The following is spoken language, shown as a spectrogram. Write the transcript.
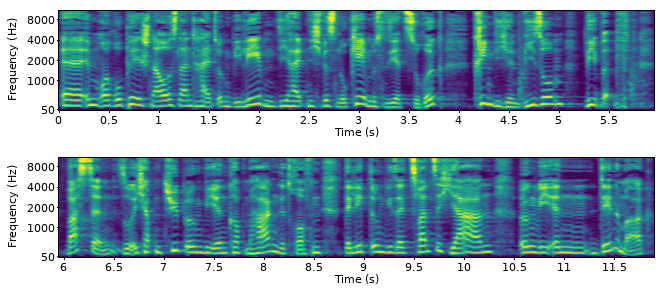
äh, im europäischen Ausland halt irgendwie leben, die halt nicht wissen, okay, müssen sie jetzt zurück, kriegen die hier ein Visum? Wie was denn? So, ich habe einen Typ irgendwie in Kopenhagen getroffen, der lebt irgendwie seit 20 Jahren irgendwie in Dänemark.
